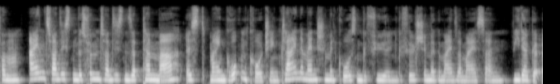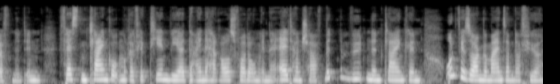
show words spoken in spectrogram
Vom 21. bis 25. September ist mein Gruppencoaching Kleine Menschen mit großen Gefühlen, Gefühlsstimme gemeinsam meistern, wieder geöffnet. In festen Kleingruppen reflektieren wir deine Herausforderungen in der Elternschaft mit einem wütenden Kleinkind und wir sorgen gemeinsam dafür,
